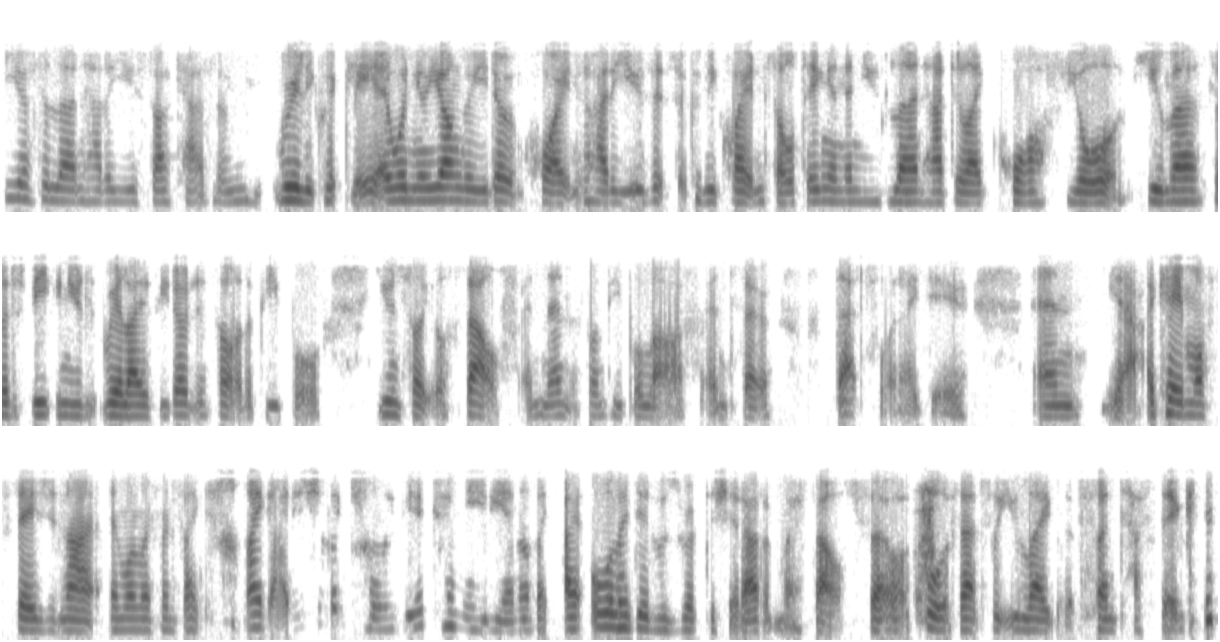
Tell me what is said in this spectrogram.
you have to learn how to use sarcasm really quickly. And when you're younger, you don't quite know how to use it, so it can be quite insulting. And then you learn how to like quaff your humor, so to speak, and you realize you don't insult other people, you insult yourself, and then some people laugh. And so that's what I do. And yeah, I came off stage and I, and one of my friends was like, "My God, you should like totally be a comedian." I was like, "I all I did was rip the shit out of myself." So cool, if that's what you like, that's fantastic.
